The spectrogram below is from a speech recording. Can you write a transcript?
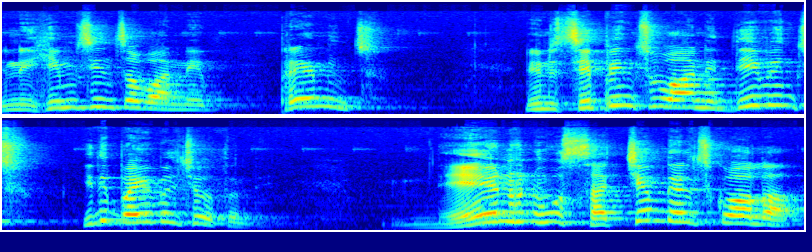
నిన్ను హింసించు వాడిని ప్రేమించు. నిన్ను శపించు వాడిని దీవించు. ఇది బైబిల్ చెబుతుంది. నేను నువ్వు సత్యం తెలుసుకోవాలా?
